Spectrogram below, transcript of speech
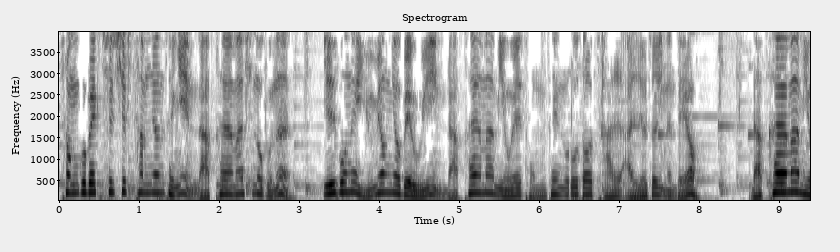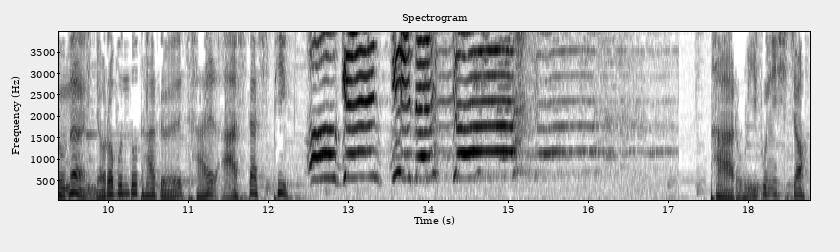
1973년생인 나카야마 시노부는 일본의 유명 여배우인 나카야마 미오의 동생으로 더 잘 알려져 있는데요 나카야마 미오는 여러분도 다들 잘 아시다시피 바로 이분이시죠.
